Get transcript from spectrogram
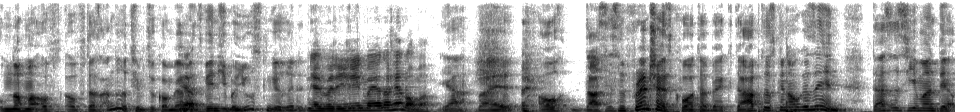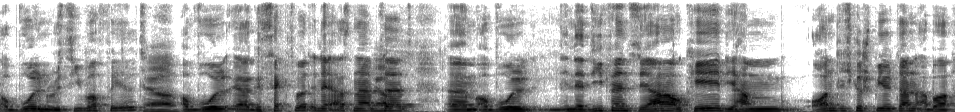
Um nochmal auf, auf das andere Team zu kommen, wir Ja. haben jetzt wenig über Houston geredet. ja, über die reden wir ja nachher nochmal. Ja, weil auch das ist ein Franchise-Quarterback. Da habt ihr es genau gesehen. Das ist jemand, der, obwohl ein Receiver fehlt, Ja. obwohl er gesackt wird in der ersten Halbzeit, ähm, obwohl in der Defense, ja, okay, die haben ordentlich gespielt dann, aber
